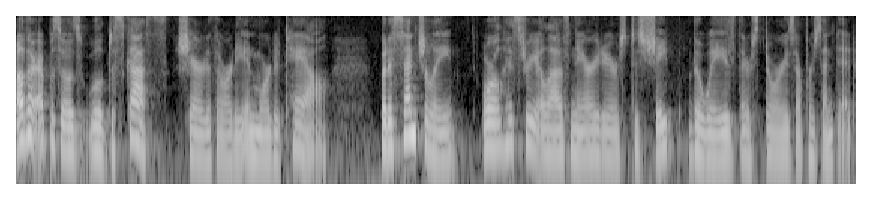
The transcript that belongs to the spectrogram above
Other episodes will discuss shared authority in more detail, but essentially, Oral history allows narrators to shape the ways their stories are presented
